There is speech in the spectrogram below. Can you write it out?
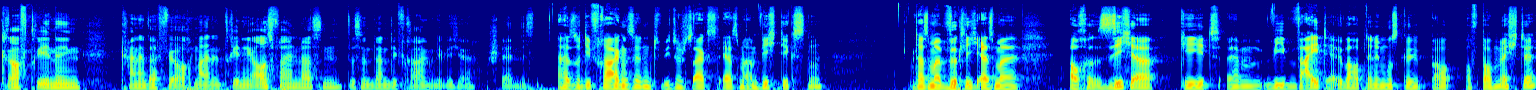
Krafttraining? Kann er dafür auch mal ein Training ausfallen lassen? Das sind dann die Fragen, die wir hier stellen müssen. Also die Fragen sind, wie du sagst, erstmal am wichtigsten. Dass man wirklich erstmal auch sicher geht, ähm, wie weit er überhaupt in den Muskelaufbau möchte.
